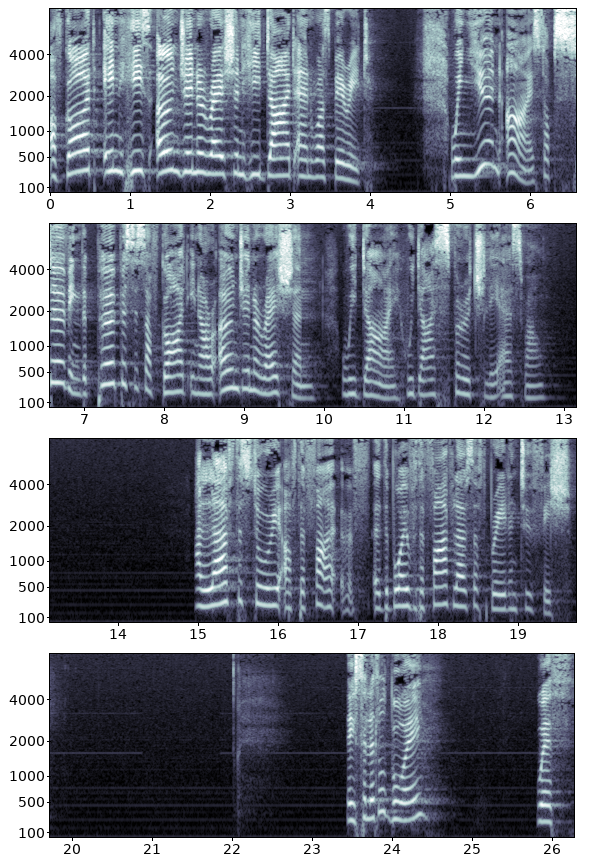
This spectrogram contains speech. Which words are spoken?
of God in his own generation, he died and was buried. When you and I stop serving the purposes of God in our own generation, we die. We die spiritually as well. I love the story of the, five, uh, the boy with the five loaves of bread and two fish. There's a little boy with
